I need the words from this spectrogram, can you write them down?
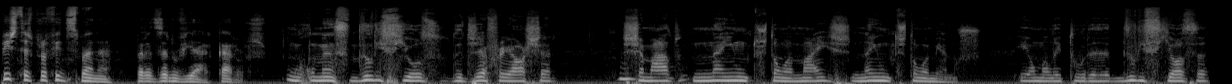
Pistas para o fim de semana, para desanuviar, Carlos. Um romance delicioso de Jeffrey Archer chamado Nem um tostão a mais, nem um tostão a menos. É uma leitura deliciosa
